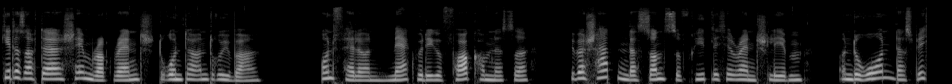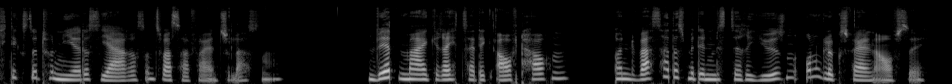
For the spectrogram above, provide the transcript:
geht es auf der Shamrock Ranch drunter und drüber. Unfälle und merkwürdige Vorkommnisse überschatten das sonst so friedliche Ranchleben und drohen, das wichtigste Turnier des Jahres ins Wasser fallen zu lassen. Wird Mike rechtzeitig auftauchen? Und was hat es mit den mysteriösen Unglücksfällen auf sich?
